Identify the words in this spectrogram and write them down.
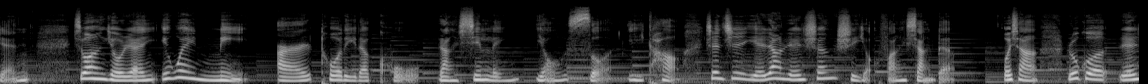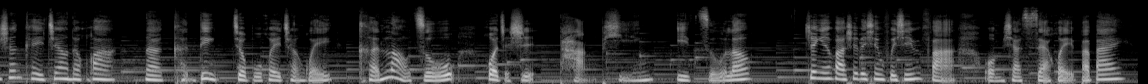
人，希望有人因为你。而脱离了苦，让心灵有所依靠，甚至也让人生是有方向的。我想，如果人生可以这样的话，那肯定就不会成为啃老族，或者是躺平。一族喽。证言法师的幸福心法，我们下次再会，拜拜。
